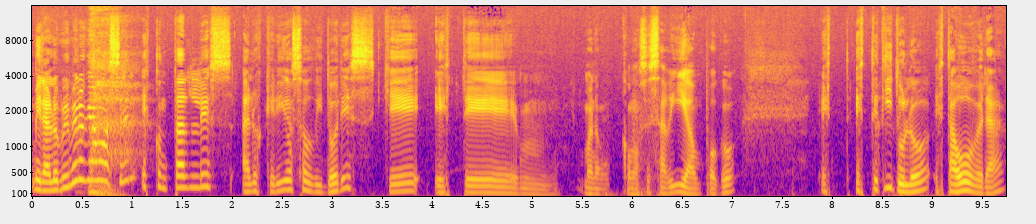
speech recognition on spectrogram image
mira, lo primero que vamos a hacer es contarles a los queridos auditores que este, mm, bueno, como se sabía un poco, est- este título, esta obra,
